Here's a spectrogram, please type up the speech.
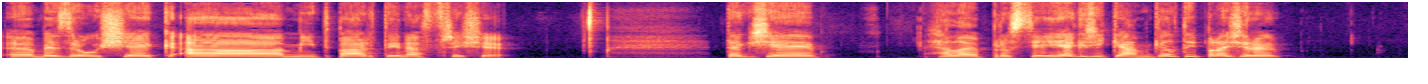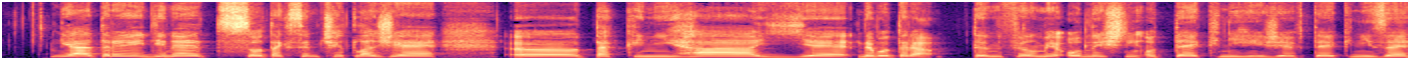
eh, bez roušek a mít párty na střeše. Takže, hele, prostě, jak říkám, guilty pleasure, já tady jediné, co, tak jsem četla, že uh, ta kniha je, nebo teda ten film je odlišný od té knihy, že v té knize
